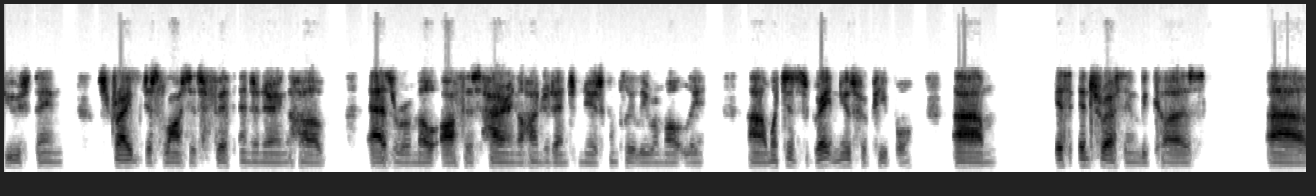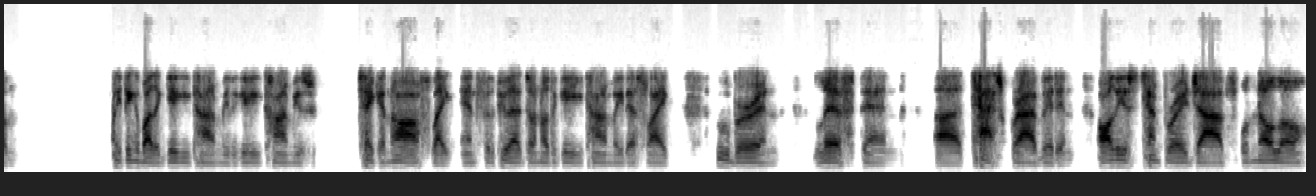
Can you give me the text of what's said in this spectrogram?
huge thing. Stripe just launched its fifth engineering hub as a remote office, hiring 100 engineers completely remotely, um, which is great news for people. Um, it's interesting because um, when you think about the gig economy, the gig economy is taken off. Like, and for the people that don't know the gig economy, that's like Uber and Lyft and uh, TaskRabbit and all these temporary jobs. Well, Nolo,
